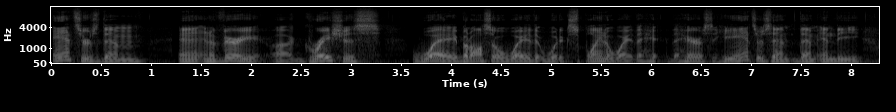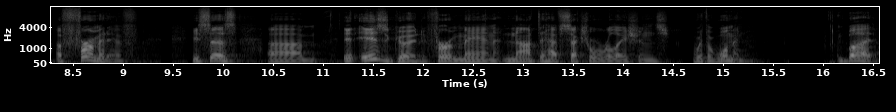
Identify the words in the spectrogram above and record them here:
answers them in, in a very uh, gracious way, but also a way that would explain away the, the heresy. He answers him, them in the affirmative he says, um, It is good for a man not to have sexual relations with a woman. But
